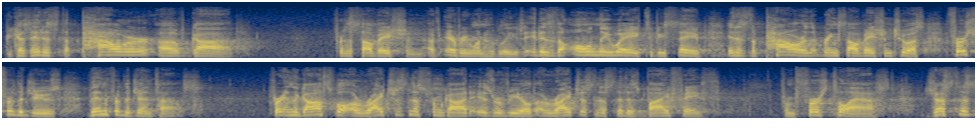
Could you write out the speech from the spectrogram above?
because it is the power of God for the salvation of everyone who believes. It is the only way to be saved. It is the power that brings salvation to us, first for the Jews, then for the Gentiles. For in the gospel, a righteousness from God is revealed, a righteousness that is by faith, from first to last, just as,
